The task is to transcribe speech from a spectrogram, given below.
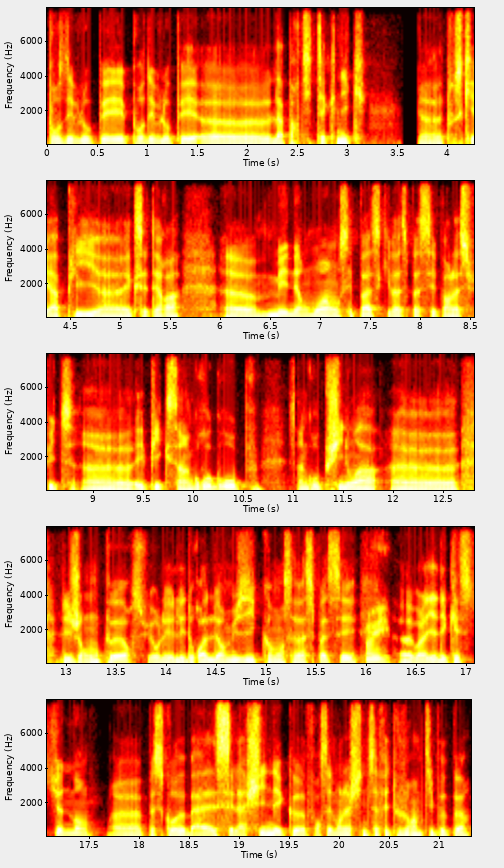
pour se développer, pour développer euh, la partie technique. euh, tout ce qui est appli, euh, etc. Euh, mais néanmoins, on ne sait pas ce qui va se passer par la suite. Epic, c'est un gros groupe, c'est un groupe chinois. les gens ont peur sur les, droits de leur musique, comment ça va se passer. voilà, il y a des questionnements parce que bah, c'est la Chine et que forcément la Chine, ça fait toujours un petit peu peur.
